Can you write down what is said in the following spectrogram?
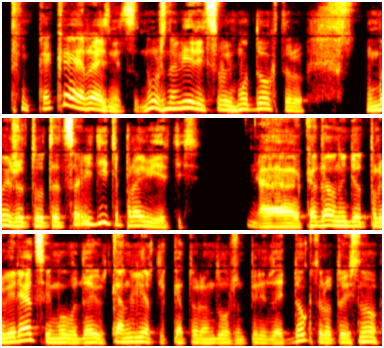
Какая разница? Нужно верить своему доктору. Мы же тут это... Идите проверьтесь. А когда он идет проверяться, ему выдают конвертик, который он должен передать доктору. То есть, ну,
